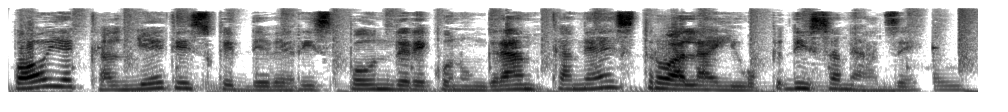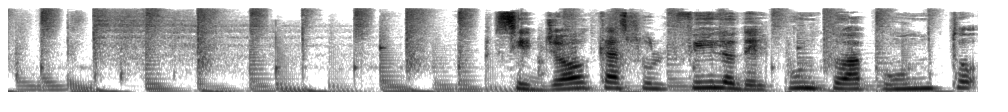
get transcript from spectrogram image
poi è Kalnietis che deve rispondere con un gran canestro alla Iup di Sanase. Si gioca sul filo del punto a punto,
